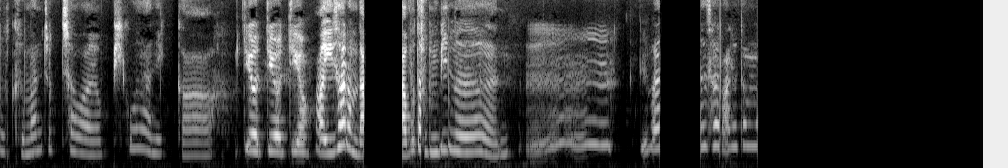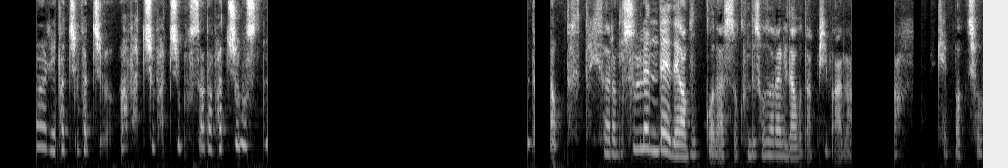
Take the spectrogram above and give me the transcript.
좀 그만 쫓아와요. 피곤하니까. 뛰어 뛰어 뛰어. 아, 이 사람 나, 나보다 좀비는 음. 일반 사람 빠르단 말이야. 밧줄, 밧줄, 아, 밧줄, 밧줄 못 싸다, 밧줄 못 싸다. 이 사람 술래인데 내가 묶어놨어. 근데 저 사람이 나보다 피 많아. 개빡쳐.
